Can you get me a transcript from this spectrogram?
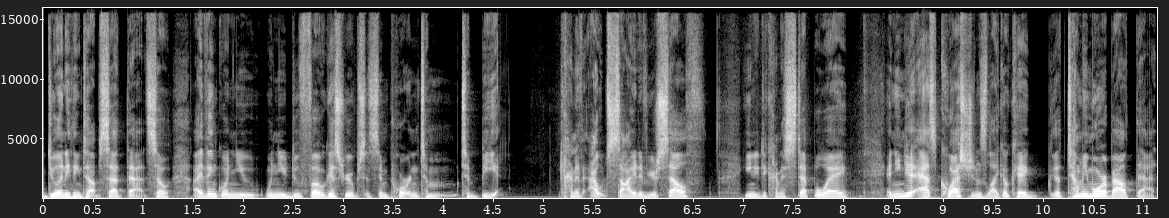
do anything to upset that. So I think when you when you do focus groups, it's important to to be kind of outside of yourself. You need to kind of step away, and you need to ask questions like, "Okay, tell me more about that."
